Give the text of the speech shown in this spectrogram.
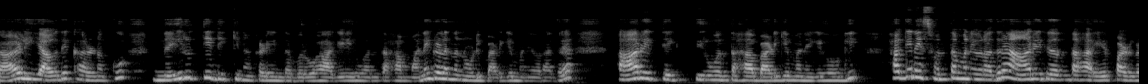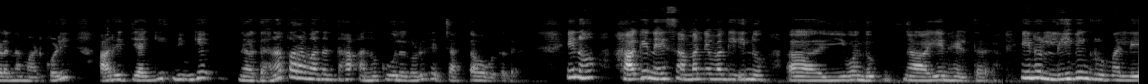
ಗಾಳಿ ಯಾವುದೇ ಕಾರಣಕ್ಕೂ ನೈಋತ್ಯ ದಿಕ್ಕಿನ ಕಡೆಯಿಂದ ಬರುವ ಹಾಗೆ ಇರುವಂತಹ ಮನೆಗಳನ್ನು ನೋಡಿ ಬಾಡಿಗೆ ಮನೆಯವರಾದರೆ, ಆ ರೀತಿ ಇರುವಂತಹ ಬಾಡಿಗೆ ಮನೆಗೆ ಹೋಗಿ ಹಾಗೆಯೇ ಸ್ವಂತ ಮನೆಯವರಾದರೆ ಆ ರೀತಿಯಾದಂತಹ ಏರ್ಪಾಡುಗಳನ್ನು ಮಾಡ್ಕೊಳ್ಳಿ, ಆ ರೀತಿಯಾಗಿ ನಿಮ್ಗೆ ಧನಪರವಾದಂತಹ ಅನುಕೂಲಗಳು ಹೆಚ್ಚಾಗ್ತಾ ಹೋಗುತ್ತದೆ. ಇನ್ನು ಹಾಗೇನೆ ಸಾಮಾನ್ಯವಾಗಿ ಇನ್ನು ಈ ಒಂದು ಏನ್ ಹೇಳ್ತಾರೆ, ಇನ್ನು ಲಿವಿಂಗ್ ರೂಮ್ ಅಲ್ಲಿ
